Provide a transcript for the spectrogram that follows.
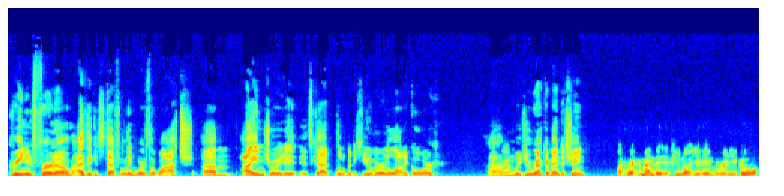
Green Inferno. I think it's definitely worth a watch. Um, I enjoyed it. It's got a little bit of humor and a lot of gore. Um, Yeah. Would you recommend it, Shane? I'd recommend it if you like your humour and your gore.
